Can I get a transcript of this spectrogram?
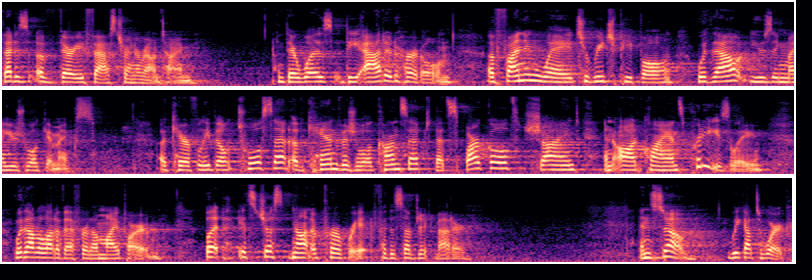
That is a very fast turnaround time. There was the added hurdle of finding a way to reach people without using my usual gimmicks. a carefully built tool set of canned visual concept that sparkled, shined, and awed clients pretty easily, without a lot of effort on my part. But it's just not appropriate for the subject matter. And so, we got to work.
